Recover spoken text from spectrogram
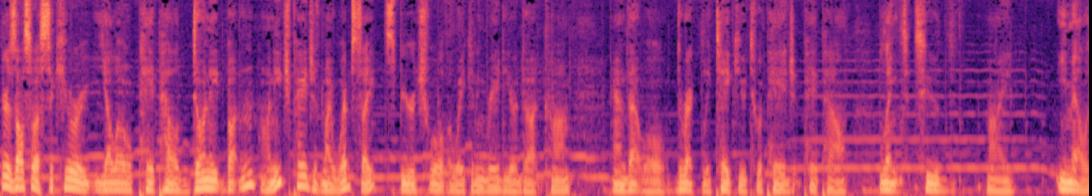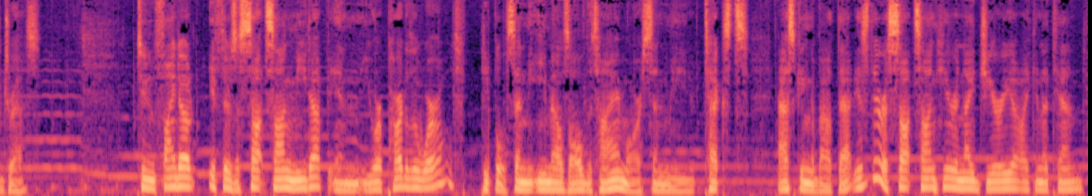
There is also a secure yellow PayPal donate button on each page of my website, spiritualawakeningradio.com, and that will directly take you to a page at PayPal linked to my email address. To find out if there's a satsang meetup in your part of the world, people send me emails all the time or send me texts asking about that. Is there a satsang here in Nigeria I can attend?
